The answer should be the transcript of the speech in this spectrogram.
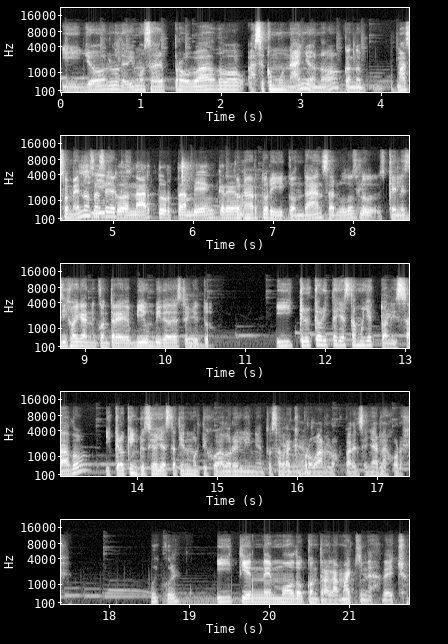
y yo lo debimos haber probado hace como un año, ¿no? Cuando más o menos Sí, hace ya que- con Arthur también, creo. con Arthur y con Dan, saludos, los que les dije, oigan, encontré, vi un video de esto en Sí. YouTube. Y creo que ahorita ya está muy actualizado y creo que inclusive ya está tiene multijugador en línea, entonces habrá que probarlo para enseñarle a Jorge. Muy cool. Y tiene modo contra la máquina, de hecho.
